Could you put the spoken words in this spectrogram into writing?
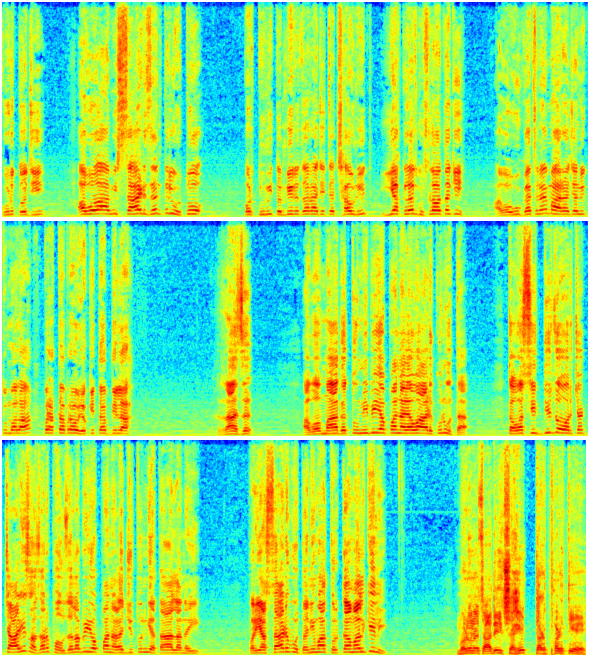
कुडतोजी अव आम्ही साठ जण तरी होतो. पण तुम्ही मिर्झा राजाच्या छावणीत एकलंच घुसला होता की? अव उगाच नाही महाराजांनी तुम्हाला प्रतापराव ह्यो किताब दिला. राज अव माग तुम्ही बी या पन्हाळ्यावर अडकून होता. तेव्हा सिद्धी जोवरच्या चाळीस हजार फौजाला बी यो पन्हाळा जिथून घेता आला नाही. पण या साठ भूतानी मात्र कमाल केली. म्हणूनच आदिलशाही तडफडतीये.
